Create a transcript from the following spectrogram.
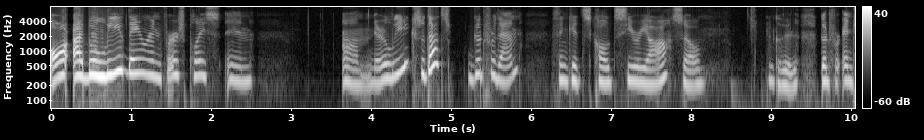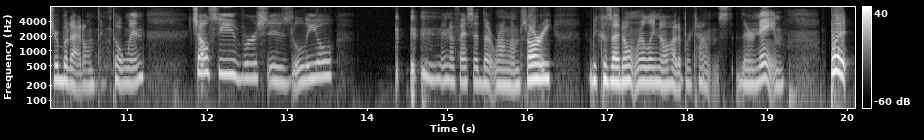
are, I believe, they are in first place in um their league, so that's good for them. I think it's called Serie A, so good good for Inter, but I don't think they'll win. Chelsea versus Lille. and if I said that wrong, I'm sorry because I don't really know how to pronounce their name. But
